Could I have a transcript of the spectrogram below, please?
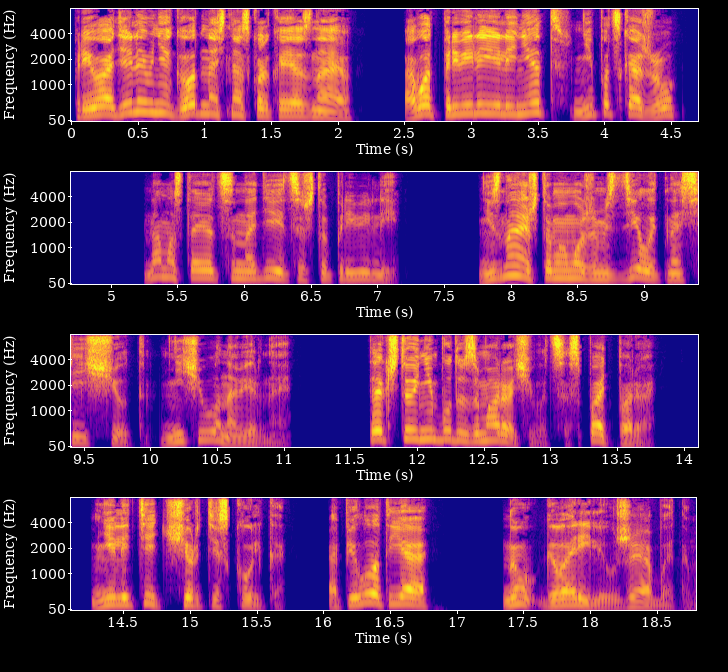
Приводили в негодность, насколько я знаю. А вот привели или нет, не подскажу. Нам остается надеяться, что привели. Не знаю, что мы можем сделать на сей счет. Ничего, наверное. Так что и не буду заморачиваться. Спать пора. Мне лететь черти сколько. А пилот я... Ну, говорили уже об этом.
